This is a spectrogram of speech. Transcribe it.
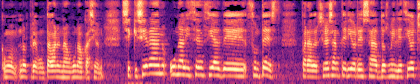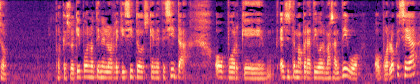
como nos preguntaban en alguna ocasión. Si quisieran una licencia de Zuntest para versiones anteriores a 2018, porque su equipo no tiene los requisitos que necesita, o porque el sistema operativo es más antiguo, o por lo que sea,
